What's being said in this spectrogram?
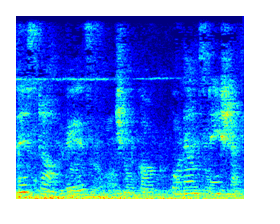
This stop is Chilcock Onam Station.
